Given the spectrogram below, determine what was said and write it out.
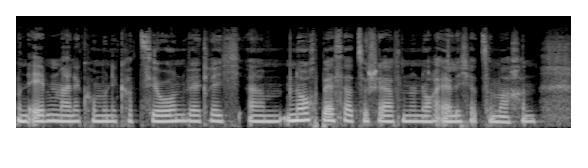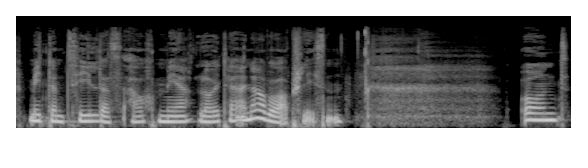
und eben meine Kommunikation wirklich ähm, noch besser zu schärfen und noch ehrlicher zu machen, mit dem Ziel, dass auch mehr Leute ein Abo abschließen. Und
